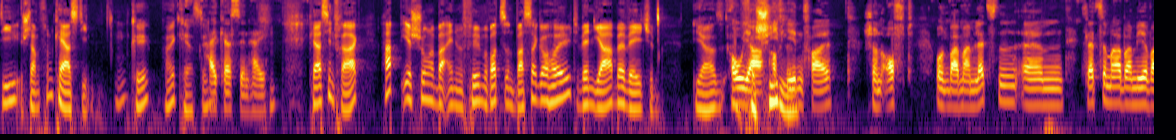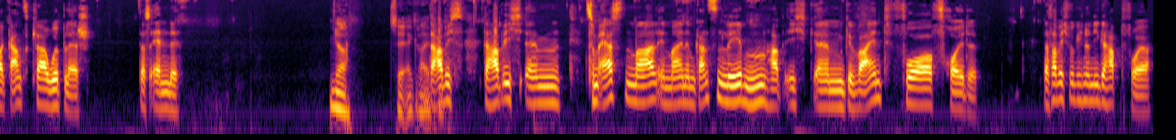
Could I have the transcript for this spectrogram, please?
Die stammt von Kerstin. Okay. Hi, Kerstin. Hi Kerstin, hi. Kerstin fragt, habt ihr schon mal bei einem Film Rotz und Wasser geheult? Wenn ja, bei welchem? Ja, Oh ja, auf jeden Fall. Schon oft. Und bei meinem letzten, ähm, das letzte Mal bei mir war ganz klar Whiplash. Das Ende. Ja, sehr ergreifend. Da habe ich, da habe ich ähm, zum ersten Mal in meinem ganzen Leben habe ich ähm, geweint vor Freude. Das habe ich wirklich noch nie gehabt vorher.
